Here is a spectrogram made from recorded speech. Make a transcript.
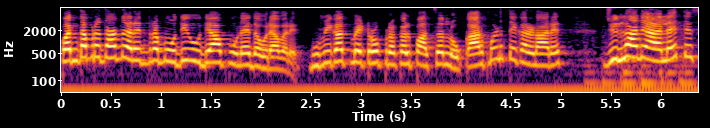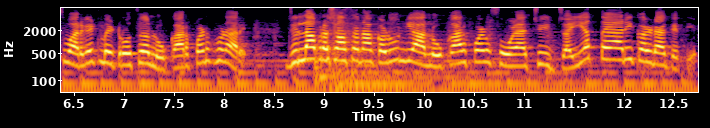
पंतप्रधान नरेंद्र मोदी उद्या पुणे दौऱ्यावर आहेत. भूमिगत मेट्रो प्रकल्पाचं लोकार्पण ते करणार आहेत. जिल्हा न्यायालय ते स्वारगेट मेट्रोचं लोकार्पण होणार आहे. जिल्हा प्रशासनाकडून या लोकार्पण सोहळ्याची जय्यत तयारी करण्यात येते.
